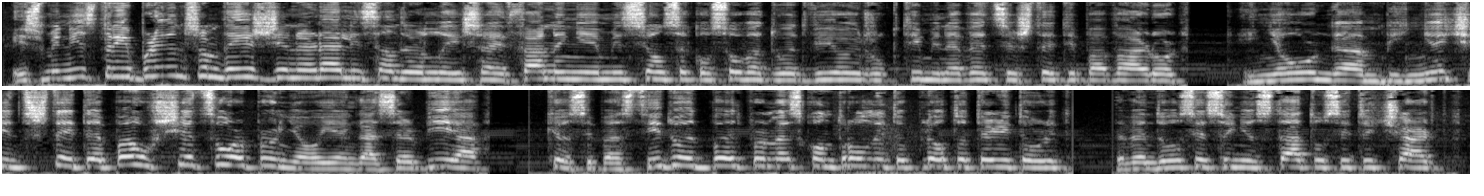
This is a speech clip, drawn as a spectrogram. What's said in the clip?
Ish-ministri i Brendshëm dhe ish-gjenerali Sandër Lleshaj tha në një emision se Kosova duhet të vijojë rrugëtimin e vet si shtet i pavarur, i njohur nga mbi njëqind shtete pa u shqetësuar për njohje nga Serbia. Kjo sipas tij duhet bëhet përmes kontrollit të plotë të territorit dhe vendosjes së një statusi të qartë,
